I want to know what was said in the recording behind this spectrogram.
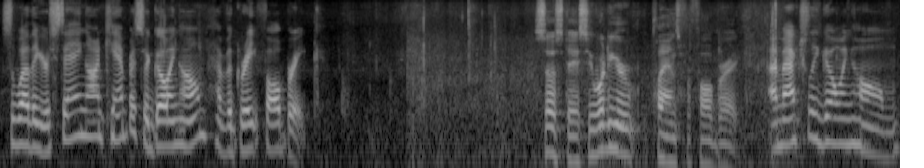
So whether you're staying on campus or going home, have a great fall break. So, Stacey, what are your plans for fall break? I'm actually going home.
